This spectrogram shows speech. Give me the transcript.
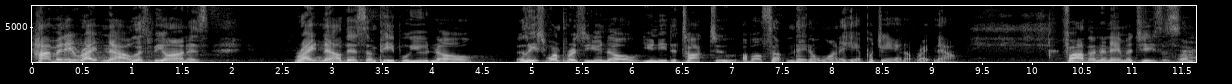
How many right now? Let's be honest. Right now, there's some people you know At least one person you know you need to talk to about something they don't want to hear. Put your hand up right now. Father, in the name of Jesus, I'm,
